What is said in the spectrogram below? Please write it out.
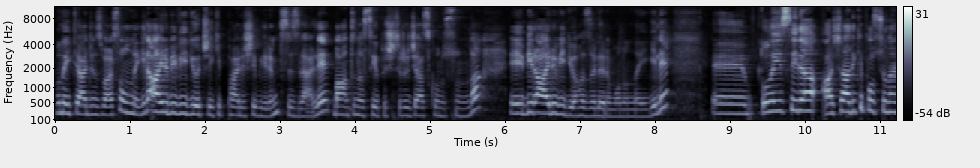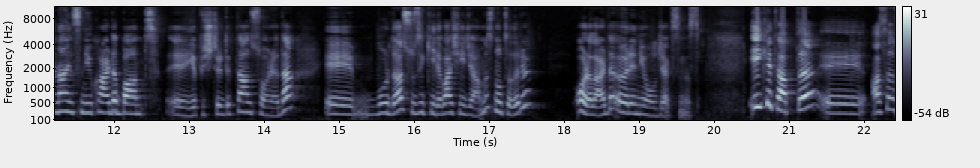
buna ihtiyacınız varsa onunla ilgili ayrı bir video çekip paylaşabilirim sizlerle. Bantı nasıl yapıştıracağız konusunda bir ayrı video hazırlarım onunla ilgili. Dolayısıyla aşağıdaki pozisyonların aynısını yukarıda bant yapıştırdıktan sonra da burada Suzuki ile başlayacağımız notaları oralarda öğreniyor olacaksınız. İlk etapta e, aslında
